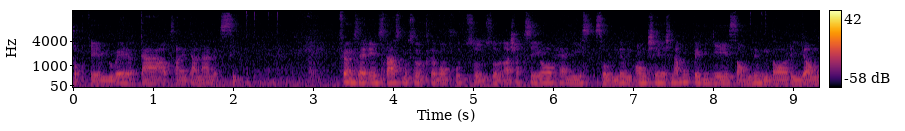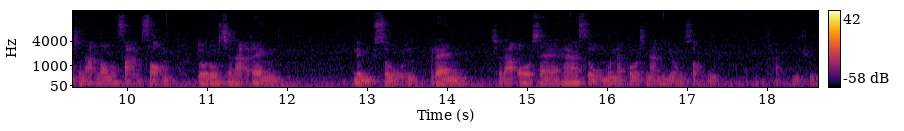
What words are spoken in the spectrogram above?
จบเกมยูเว่เหลือ9ซาเลนิตาน่าเหลือ 10ฝรั่งเศสเอ็นสตาร์สบุกเสมอเคอร์บองฟุต0 0อาชักซิโอแพนิส0 1องเชชนะมุงเปริเย2 1ดอริยองชนะน้อง3 2ตูรุสชนะแรง1-0แรนชนะโอแซ5-0โมนาโกชนะลียง2ครับนี่คือ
